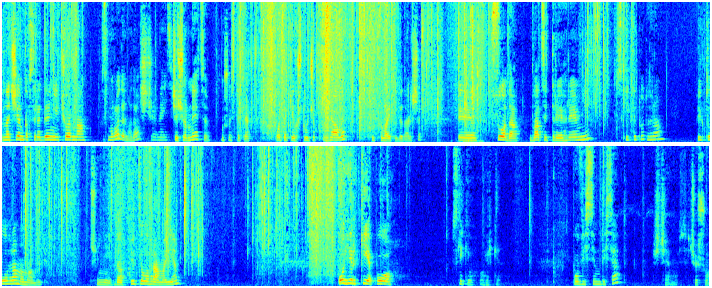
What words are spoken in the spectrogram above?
начинка всередині чорна смородина, да? Чорниця. Чи чорниця? Ну, щось таке. От таких штучок взяли. Підсувай туди далі. Е, сода 23 гривні. Скільки тут грам? Пів кілограма, мабуть. Чи ні? Так, да, пів кілограма є. Огірки по. Скільки огірки? По 80 з чимось, чи що?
